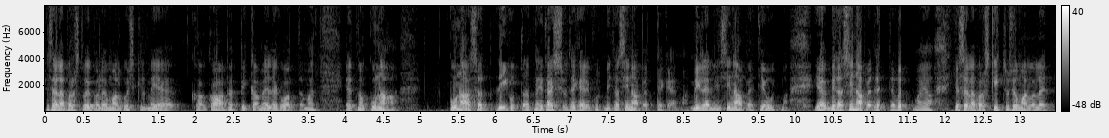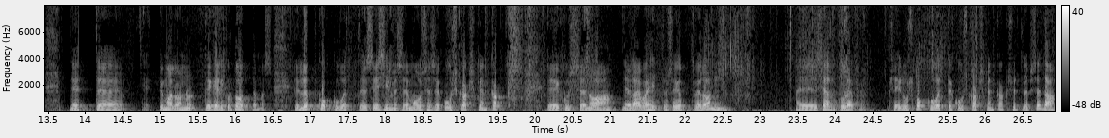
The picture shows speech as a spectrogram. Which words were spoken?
ja sellepärast võib-olla jumal kuskil meiega ka peab pika meelega ootama, et, et no kuna kuna sa liigutad neid asju tegelikult, mida sina pead tegema, milleni sina pead jõudma ja mida sina pead ette võtma ja, ja sellepärast kiitus Jumalale, et, et äh, Jumal on tegelikult ootamas. lõppkokkuvõttes esimese Moosese kuus kakskümmend kaks, äh, kus see Noa laevaehituse jutt veel on, äh, seal tuleb see ilus kokkuvõte, kuus kakskümmend kaks ütleb seda,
